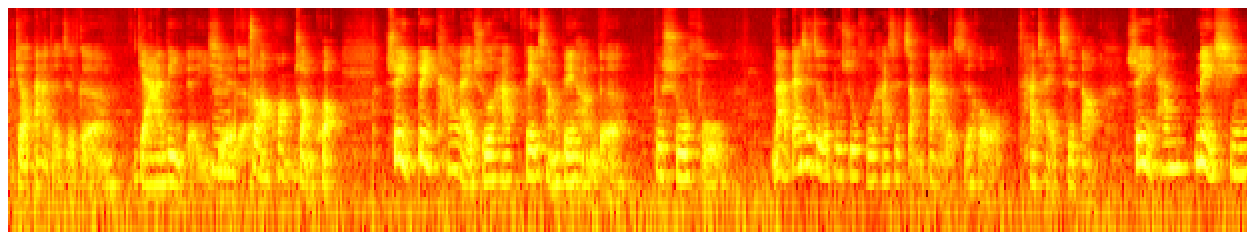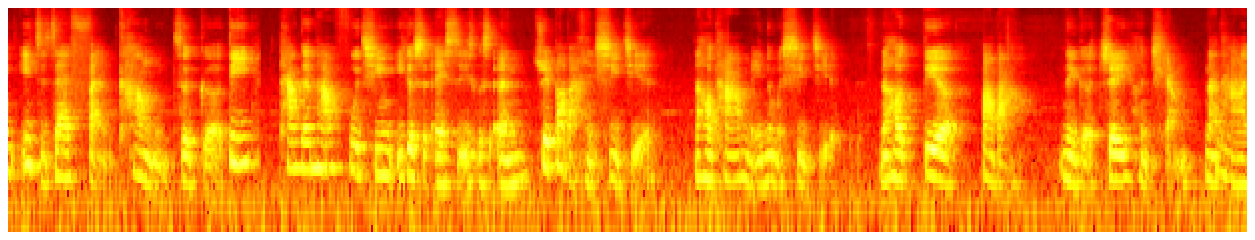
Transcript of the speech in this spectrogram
比较大的这个压力的一些的状况状况。所以对他来说，他非常非常的不舒服。那但是这个不舒服，他是长大了之后他才知道，所以他内心一直在反抗这个。第一，他跟他父亲一个是 S，一个是 N，所以爸爸很细节。然后他没那么细节，然后第二，爸爸那个 J 很强，那他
